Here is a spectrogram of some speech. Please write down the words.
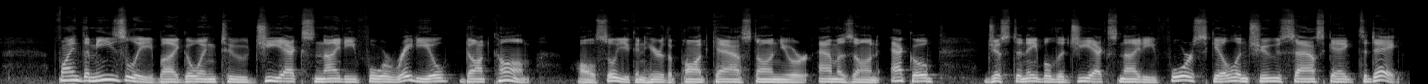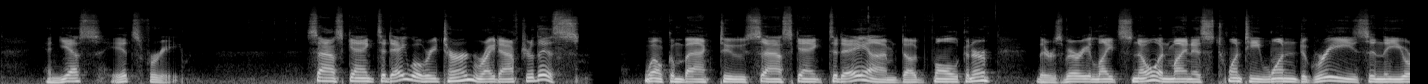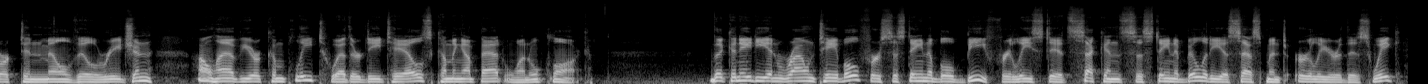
Find them easily by going to gx94radio.com. Also, you can hear the podcast on your Amazon Echo just enable the GX94 skill and choose SaskAg today. And yes, it's free. SaskAg Today will return right after this. Welcome back to SaskAg Today. I'm Doug Falconer. There's very light snow and minus 21 degrees in the Yorkton Melville region. I'll have your complete weather details coming up at 1 o'clock. The Canadian Roundtable for Sustainable Beef released its second sustainability assessment earlier this week.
